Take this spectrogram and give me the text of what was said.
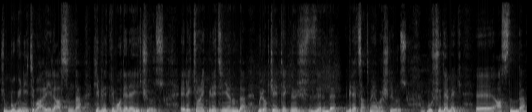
Şimdi bugün itibariyle aslında hibrit bir modele geçiyoruz. Elektronik biletin yanında blockchain teknolojisi üzerinde bilet satmaya başlıyoruz. Bu şu demek e, aslında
